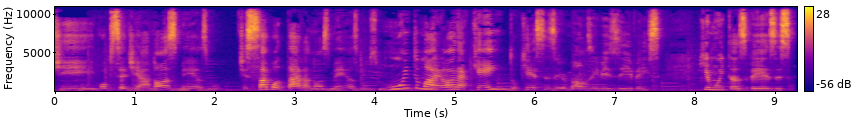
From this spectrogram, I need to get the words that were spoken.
de obsediar nós mesmos, de sabotar a nós mesmos, muito maior a quem do que esses irmãos invisíveis que muitas vezes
